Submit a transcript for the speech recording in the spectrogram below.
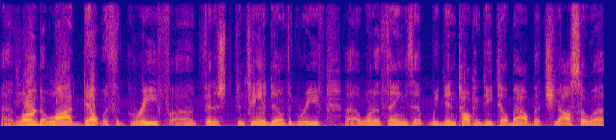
uh, learned a lot, dealt with the grief, uh, finished, continued dealing with the grief. Uh, one of the things that we didn't talk in detail about, but she also uh,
